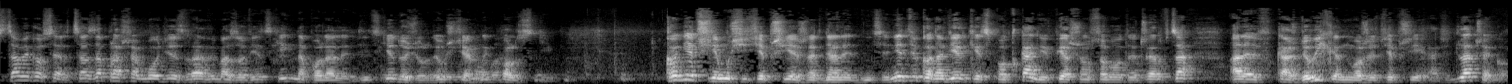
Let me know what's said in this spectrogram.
całego serca zapraszam młodzież z Rawy Mazowieckiej na pola lednickie do źródeł ścielnych Polski. Koniecznie musicie przyjeżdżać na Lednicę, nie tylko na wielkie spotkanie w pierwszą sobotę czerwca, ale w każdy weekend możecie przyjechać. Dlaczego?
